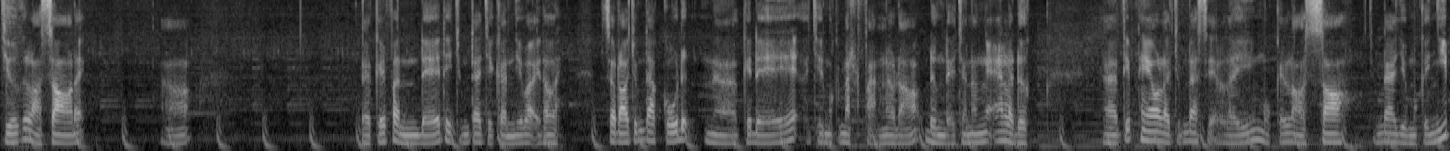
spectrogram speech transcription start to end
chứa cái lò xo đấy. Đó. Về cái phần đế thì chúng ta chỉ cần như vậy thôi. Sau đó chúng ta cố định à, cái đế ở trên một cái mặt phẳng nào đó, đừng để cho nó ngã là được à, tiếp theo là chúng ta sẽ lấy một cái lò xo. Chúng ta dùng một cái nhíp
